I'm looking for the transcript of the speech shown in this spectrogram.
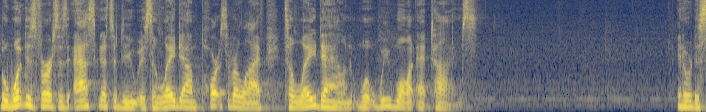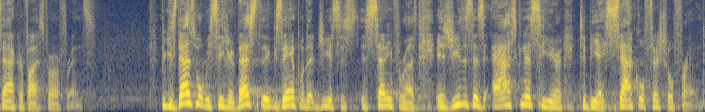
But what this verse is asking us to do is to lay down parts of our life, to lay down what we want at times in order to sacrifice for our friends. Because that's what we see here. That's the example that Jesus is, is setting for us. Is Jesus is asking us here to be a sacrificial friend.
